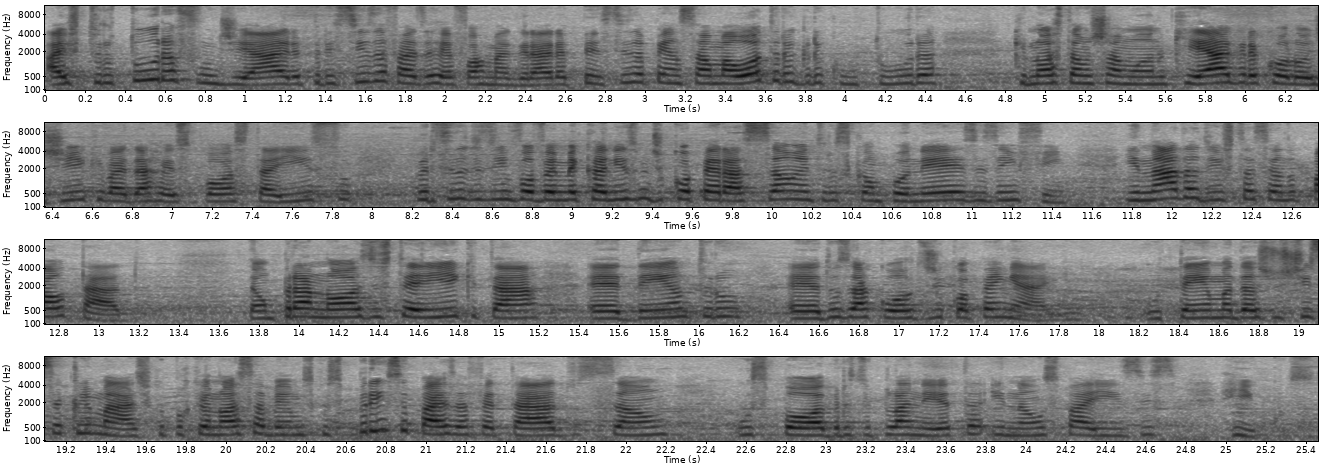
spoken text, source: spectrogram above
a estrutura fundiária, precisa fazer reforma agrária, precisa pensar uma outra agricultura, que nós estamos chamando que é a agroecologia, que vai dar resposta a isso, precisa desenvolver mecanismo de cooperação entre os camponeses, enfim. E nada disso está sendo pautado. Então, para nós, isso teria que estar é, dentro é, dos acordos de Copenhague, o tema da justiça climática, porque nós sabemos que os principais afetados são os pobres do planeta e não os países ricos.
